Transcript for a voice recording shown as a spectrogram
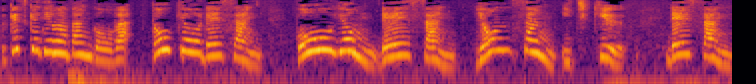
受付電話番号は東京零五四零三四三一九零三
